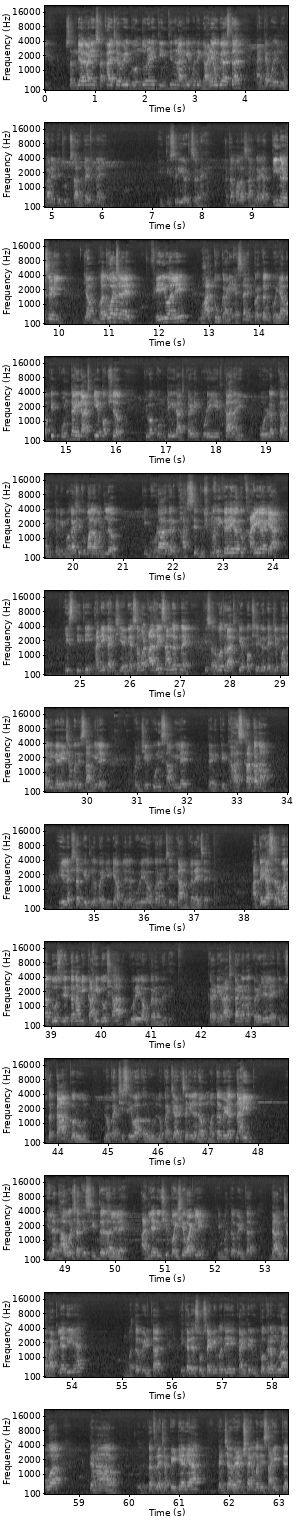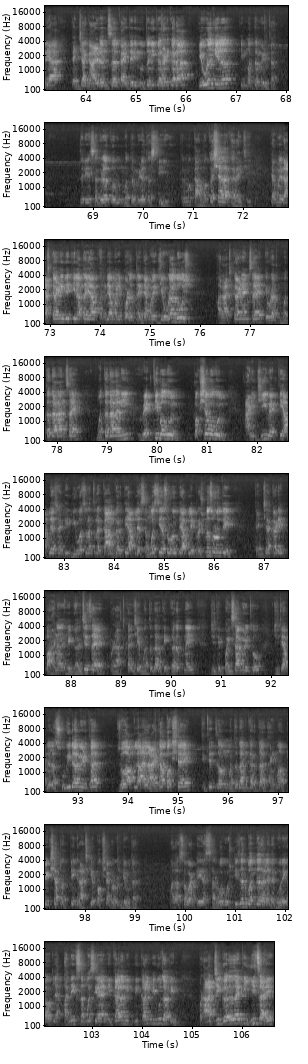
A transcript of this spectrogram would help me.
संध्याकाळी सकाळच्या वेळी दोन दोन आणि तीन तीन रांगेमध्ये गाड्या उभ्या असतात आणि त्यामुळे लोकांना तिथून चालता येत नाही. ही तिसरी अडचण आहे. आता मला सांगा या तीन अडचणी ज्या महत्त्वाच्या आहेत फेरीवाले वाहतूक आणि एस आर ए प्रकल्प या बाबतीत कोणताही राजकीय पक्ष किंवा कोणतेही राजकारणी पुढे येत का नाहीत ओरडत का नाहीत तर मी मगाशी तुम्हाला म्हटलं की घोडा अगर घास से दुश्मनी करेगा तो खाएगा क्या? ही स्थिती अनेकांची आहे. मी असं म्हण आजही सांगत नाही की सर्वच राजकीय पक्ष किंवा त्यांचे पदाधिकारी याच्यामध्ये सामील आहेत. पण जे कोणी सामील आहेत त्यांनी ते घास खाताना हे लक्षात घेतलं पाहिजे की आपल्याला गोरेगावकरांचंही काम करायचं आहे आता या सर्वांना दोष देताना मी काही दोष हा गोरेगावकरांना देतो कारण हे राजकारण्यांना कळलेलं आहे की नुसतं काम करून लोकांची सेवा करून लोकांच्या अडचणीला जाऊन मतं मिळत नाहीत. गेल्या दहा वर्षात हे सिद्ध झालेलं आहे. आदल्या दिवशी पैसे वाटले की मतं मिळतात. दारूच्या बाटल्या दिल्या मतं मिळतात. एखाद्या सोसायटीमध्ये काहीतरी उपक्रम राबवा त्यांना कचऱ्याच्या पेट्या द्या त्यांच्या व्यायामशाळेमध्ये साहित्य द्या त्यांच्या गार्डनचं काहीतरी नूतनीकरण करा. एवढं केलं की मतं मिळतात. जर हे सगळं करून मतं मिळत असतील तर मग कामं कशाला करायची? त्यामुळे राजकारणी देखील आता या फंद्यामध्ये पडत नाही. त्यामुळे जेवढा दोष हा राजकारण्यांचा आहे तेवढाच मतदारांचा आहे. मतदारांनी व्यक्ती बघून पक्ष बघून आणि जी व्यक्ती आपल्यासाठी दिवस रात्र काम करते आपल्या समस्या सोडवते आपले प्रश्न सोडवते त्यांच्याकडे पाहणं हे गरजेचं आहे. पण आजकालचे मतदार ते करत नाही. जिथे पैसा मिळतो जिथे आपल्याला सुविधा मिळतात जो आपला लाडका पक्ष आहे तिथेच जाऊन मतदान करतात आणि मग अपेक्षा प्रत्येक राजकीय पक्षाकडून ठेवतात. मला असं वाटतं या सर्व गोष्टी जर बंद झाल्या तर गोरेगावातल्या अनेक समस्या या निकाला निकाल निघू जातील. पण आज जी गरज आहे ती हीच आहे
